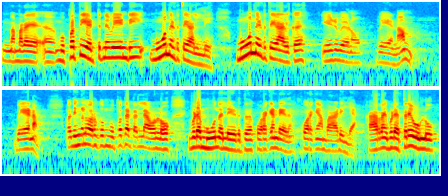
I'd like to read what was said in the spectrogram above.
നമ്മുടെ മുപ്പത്തി എട്ടിന് വേണ്ടി മൂന്നെടുത്തയാളില്ലേ? മൂന്നെടുത്തയാൾക്ക് ഏഴ് വേണോ? വേണം. വേണം. അപ്പം നിങ്ങൾ ഓർക്കും മുപ്പത്തെട്ടല്ല ഉള്ളൂ ഇവിടെ മൂന്നല്ലേ എടുത്തത്. കുറയ്ക്കേണ്ടത് കുറയ്ക്കാൻ പാടില്ല. കാരണം ഇവിടെ എത്രയേ ഉള്ളൂ?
